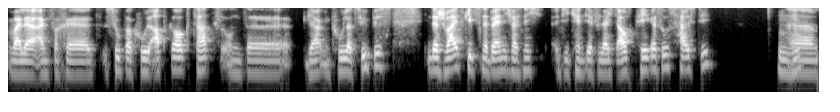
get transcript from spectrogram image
weil er einfach äh, super cool abgerockt hat und äh, ja, ein cooler Typ ist. In der Schweiz gibt es eine Band, ich weiß nicht, die kennt ihr vielleicht auch, Pegasus heißt die. Mhm. Ähm,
